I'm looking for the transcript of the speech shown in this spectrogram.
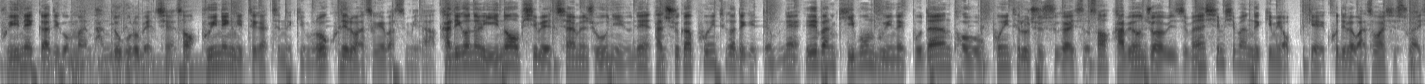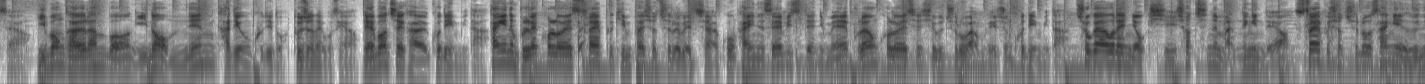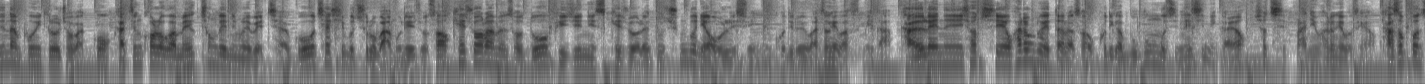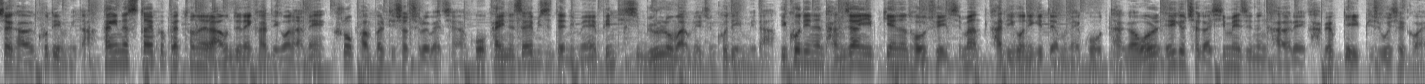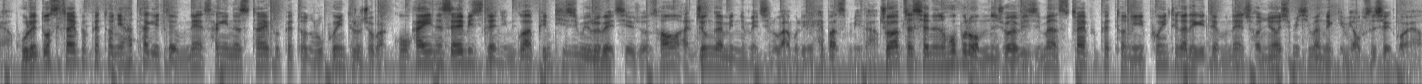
브이넥 가디건만 단독으로 매치해서 브이넥 니트 같은 느낌으로 코디를 완성해봤습니다. 가디건을 이너 없이 매치하면 좋은 이유는 단추가 포인트가 되기 때문에 일반 기본 브이넥보단 더욱 포인트를 줄 수가 있어서 가벼운 조합이지만 심심한 느낌이 없게 코디를 완성하실 수가 있어요. 이번 가을 한번 이너 없는 가디건 코디도 도전해보세요. 네 번째 가을 코디입니다. 상의는 블랙 컬러의 스트라이프 긴팔 셔츠를 매치하고 하의는 셀비스 데님의 브라운 컬러의 첼시 부츠로 마무리해준 코디입니다. 초가을엔 역시 셔츠는 만능인데요. 스트라이프 셔츠로 상의에 은은한 포인트를 줘봤고 같은 컬러감의 흑청 데님을 매치하고 첼시 부츠로 마무리해줘서 캐주얼하면서도 비즈니스 캐주얼에도 충분히 어울릴 수 있는 코디를 완성해봤습니다. 가을에는 셔츠의 활용도에 따라서 코디가 무궁무진해지니까요. 셔츠 많이 활용해보세요. 다섯 번째 가을 코디입니다. 상의는 스트라이프 패턴의 라운드넥 가디건 안에 크롭 반팔 티셔츠를 매치하고 하의는 셀비지 데님의 빈티지 뮬로 마무리해준 코디입니다. 이 코디는 당장 입기에는 더울 수 있지만 가디건이기 때문에 곧 다가올 일교차가 심해지는 가을에 가볍게 입기 좋으실 거예요. 올해 또 스트라이프 패턴이 핫하기 때문에 상의는 스트라이프 패턴으로 포인트를 줘봤고 하의는 셀비지 데님과 빈티지 뮬을 매치해줘서 안정감 있는 매치로 마무리해봤습니다. 조합 자체는 호불호 없는 조합이지만 스트라이프 패턴이 포인트가 되기 때문에 전혀 심심한 느낌이 없으실 거예요.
